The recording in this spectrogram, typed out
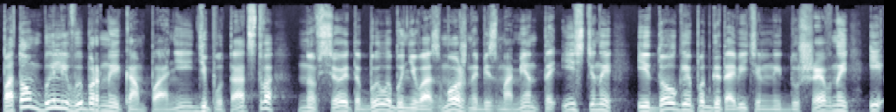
Потом были выборные кампании, депутатство, но все это было бы невозможно без момента истины и долгой подготовительной душевной и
